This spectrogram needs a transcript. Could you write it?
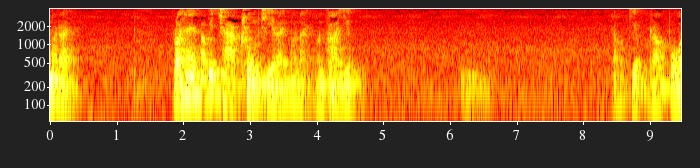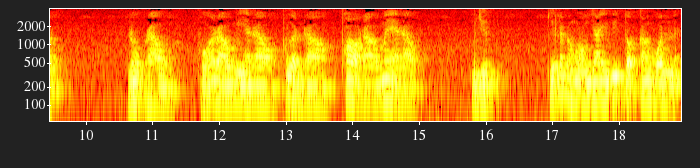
เมื่อไหร่ปล่อยให้อวิชชาคลุมทีไรเมื่อไหร่ มันพายึด เราเจ็บเราปวด ลูกเราผัวเราเมียเราเพื่อนเรา พ่อเราแม่เรา มันยึด ยึดแล้วก็ห่วงใยวิตกกังวลแหละ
